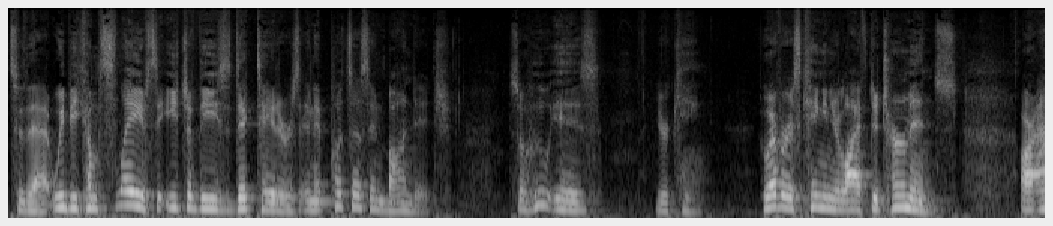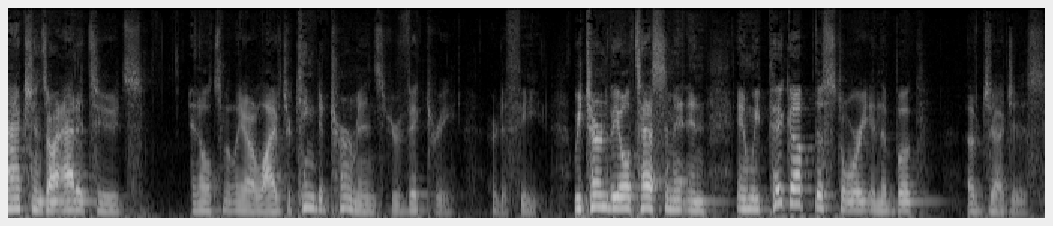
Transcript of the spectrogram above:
to that. We become slaves to each of these dictators, and it puts us in bondage. So, who is your king? Whoever is king in your life determines our actions, our attitudes and ultimately our lives. Your king determines your victory or defeat. We turn to the Old Testament and, and we pick up the story in the book of Judges.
